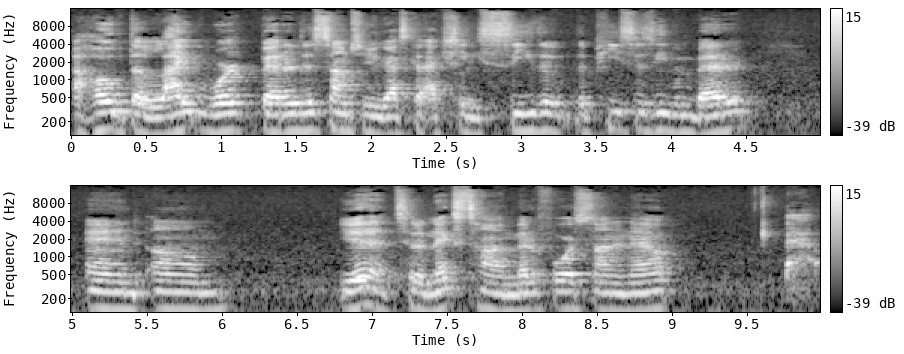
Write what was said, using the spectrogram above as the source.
I hope the light worked better this time, so you guys could actually see the the pieces even better. And um, yeah, to the next time, Metaphor signing out. Bow.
